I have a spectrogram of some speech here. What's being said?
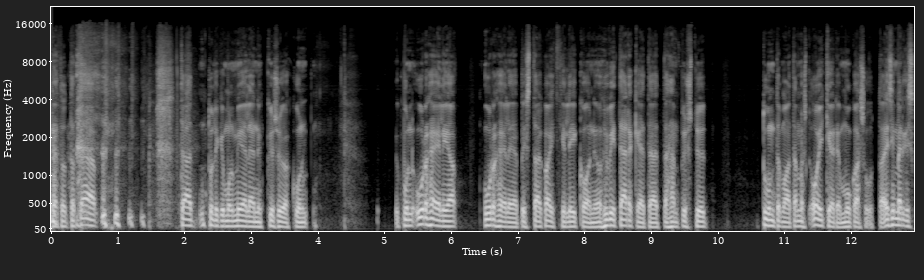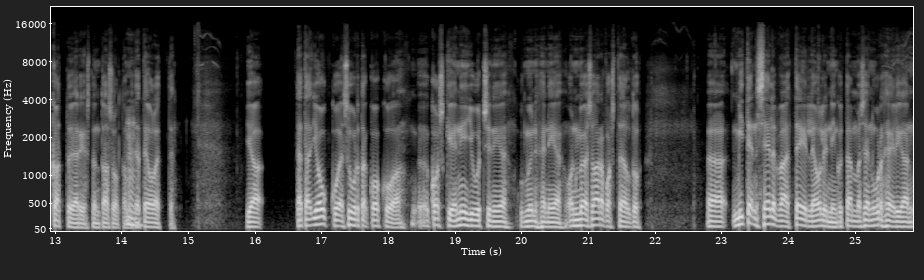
ja tota, tämä, tämä tulikin mun mieleen nyt kysyä, kun, kun urheilija, urheilija pistää kaikki likoon, niin on hyvin tärkeää, että hän pystyy tuntemaan tämmöistä oikeudenmukaisuutta, esimerkiksi kattojärjestön tasolta, mm. mitä te olette. Ja tätä joukkueen suurta kokoa koskien niin Jutsinia kuin Müncheniä on myös arvosteltu – Miten selvää teille oli niin tämmöisen urheilijan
